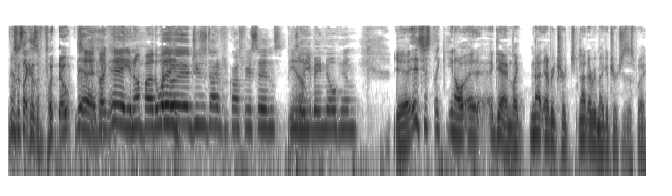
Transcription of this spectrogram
Yeah, Just like as a footnote? yeah it's like, hey, you know, by the way, Jesus died on the cross for your sins, You so know. you may know him. yeah, it's just like you know, uh, again, like not every church, not every mega church is this way,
